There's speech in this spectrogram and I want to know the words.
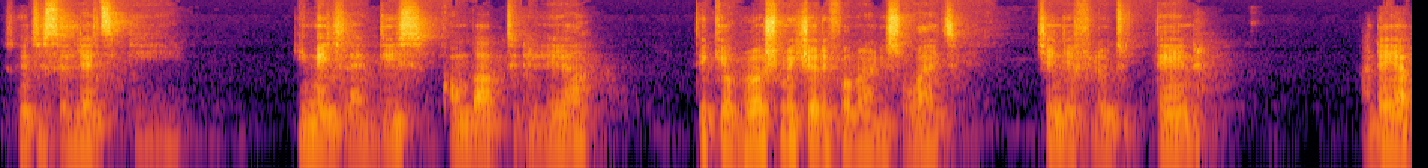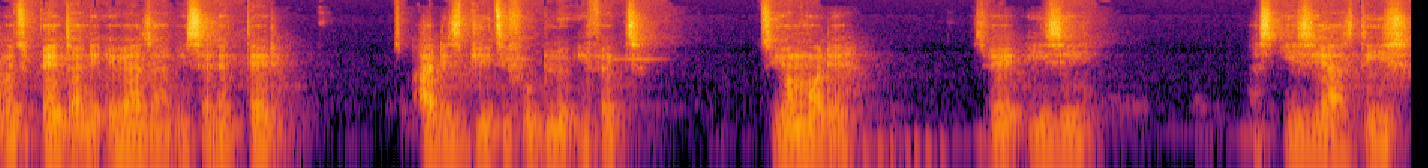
It's going to select the image like this. Come back to the layer. Take your brush, make sure the foreground is white. Change the flow to 10 and then you're going to paint on the areas that have been selected to add this beautiful glow effect to your model it's very easy as easy as this.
